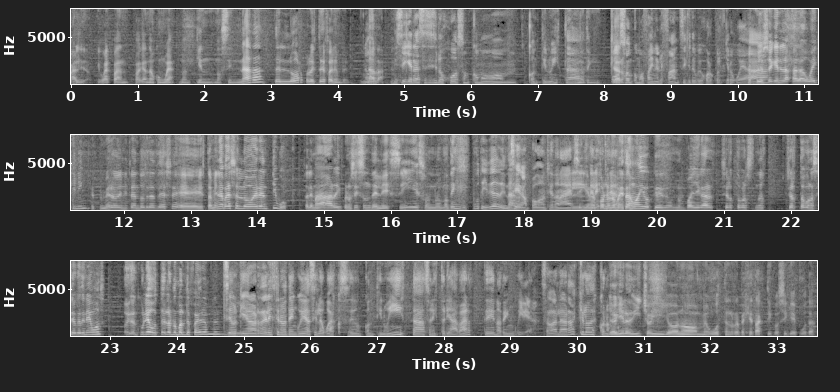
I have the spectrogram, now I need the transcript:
Igual, igual para que andamos con weá. No entiendo, no sé nada del lore o la historia de Fire Emblem. No, Nada. Ni siquiera sé si los juegos son como mm, continuistas. No tengo, O claro. son como Final Fantasy que te puedes jugar cualquier weá. Pero Yo sé que en la, al Awakening, el primero de Nintendo 3DS, eh, también aparecen los héroes antiguos. Sale Mario, pero no sé si son DLC, son, no, no tengo puta idea de nada. Sí, tampoco no entiendo nada. del- Así que mejor no nos metamos ahí porque nos va a llegar cierto, cierto conocido que tenemos. Oiga, culiao, ¿usted habla mal de Fire Emblem? Sí, porque yo la verdad de la historia no tengo idea si las weas son continuistas, son historias aparte, no tengo idea. O sea, la verdad es que lo desconozco. Yo aquí lo he dicho y yo no me gusta el RPG táctico, así que puta,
